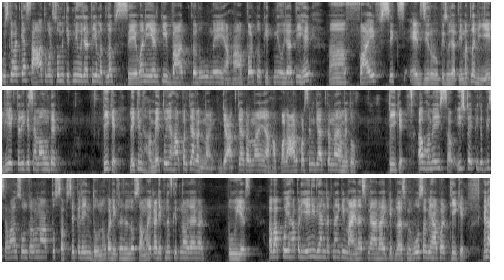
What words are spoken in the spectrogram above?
उसके बाद क्या सात वर्षों में कितनी हो जाती है? मतलब सेवन ईयर की बात करूँ मैं यहाँ पर तो कितनी हो जाती है? Five six eight zero rupees हो जाती है। मतलब ये भी एक तरीके से अमाउंट है। ठीक है, लेकिन हमें तो यहाँ पर क्या करना है? ज्ञात क्या करना है? यहाँ पर आर परसेंट ज्ञात करना है हमें तो। ठीक है, अब हमें इस सब, इस टाइप की जब भी सवाल सोल्व करो ना आप तो सबसे पहले इन दोनों का डिफरेंस ले लो। समय का डिफरेंस कितना हो जाएगा? टू ईयर्स अब आपको यहाँ पर ये नहीं ध्यान रखना है कि माइनस में आ रहा है कि प्लस में, वो सब यहाँ पर ठीक है है ना?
